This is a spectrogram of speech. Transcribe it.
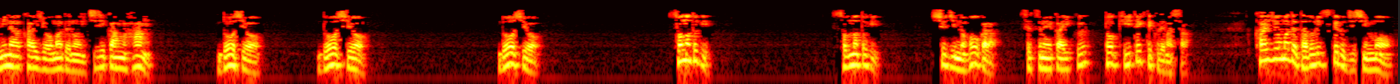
ミナー会場までの1時間半、どうしよう、どうしよう、どうしよう。そんな時、そんな時、主人の方から説明会行く？と聞いてきてくれました。会場までたどり着ける自信も、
